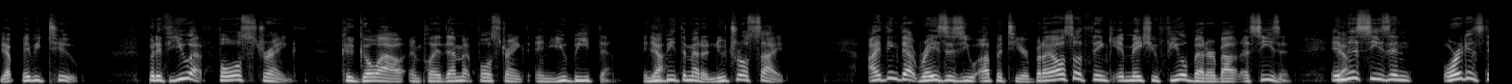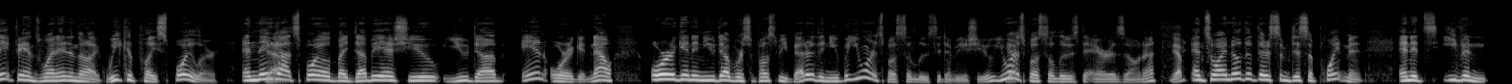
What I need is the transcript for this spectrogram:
Yep. Maybe two. But if you at full strength could go out and play them at full strength and you beat them and Yeah. you beat them at a neutral site, I think that raises you up a tier, but I also think it makes you feel better about a season. In Yeah. this season, Oregon State fans went in and they're like, we could play spoiler. And they Yeah. got spoiled by WSU, UW, and Oregon. Now, Oregon and UW were supposed to be better than you, but you weren't supposed to lose to WSU. You weren't supposed to lose to Arizona. Yep. And so I know that there's some disappointment. And it's even,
